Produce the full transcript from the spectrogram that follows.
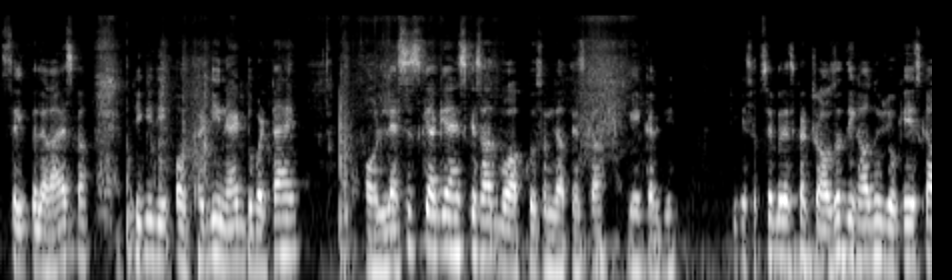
सिल्क पे लगाया इसका। ठीक है जी, और खड्डी नेट दुपट्टा है, और लेसेस क्या क्या है इसके साथ, वो आपको समझाते हैं इसका, ये करके। ठीक है, सबसे पहले इसका ट्राउज़र दिखा दूँ, जो कि इसका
